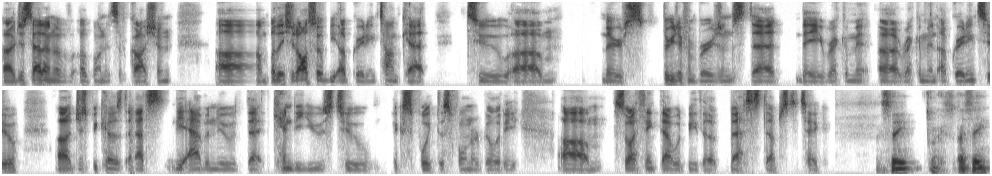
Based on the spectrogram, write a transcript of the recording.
uh, just out of abundance of caution. Um, but they should also be upgrading Tomcat to um, there's three different versions that they recommend uh, recommend upgrading to, uh, just because that's the avenue that can be used to exploit this vulnerability. Um, so I think that would be the best steps to take. I see. I see.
